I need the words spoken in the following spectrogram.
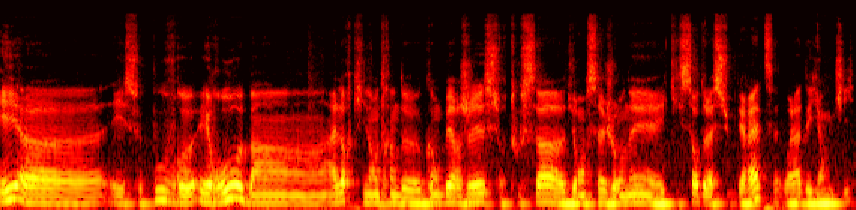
Euh, et, ce pauvre héros, ben, alors qu'il est en train de gamberger sur tout ça durant sa journée et qu'il sort de la supérette, voilà, des Yankees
